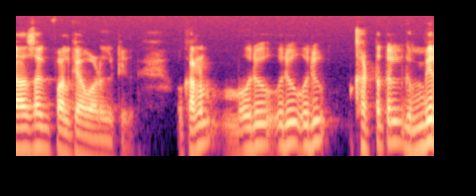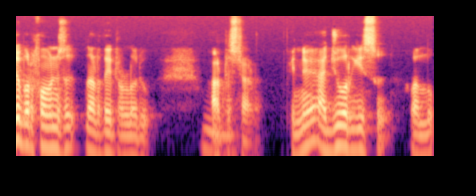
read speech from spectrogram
ദാസാഗ് ഫാൽക്കെ അവാർഡ് കിട്ടിയത്. കാരണം ഒരു ഒരു ഒരു ഘട്ടത്തിൽ ഗംഭീര പെർഫോമൻസ് നടത്തിയിട്ടുള്ള ഒരു ആർട്ടിസ്റ്റാണ് പിന്നെ അജു വർഗീസ് വന്നു.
